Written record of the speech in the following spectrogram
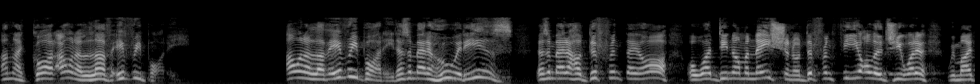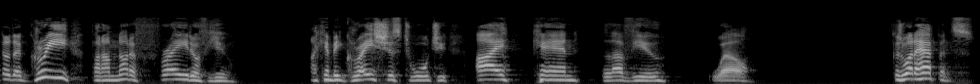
I'm like, God, I want to love everybody. I want to love everybody. Doesn't matter who it is. Doesn't matter how different they are or what denomination or different theology, whatever. We might not agree, but I'm not afraid of you. I can be gracious towards you. I can love you well. Because what happens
